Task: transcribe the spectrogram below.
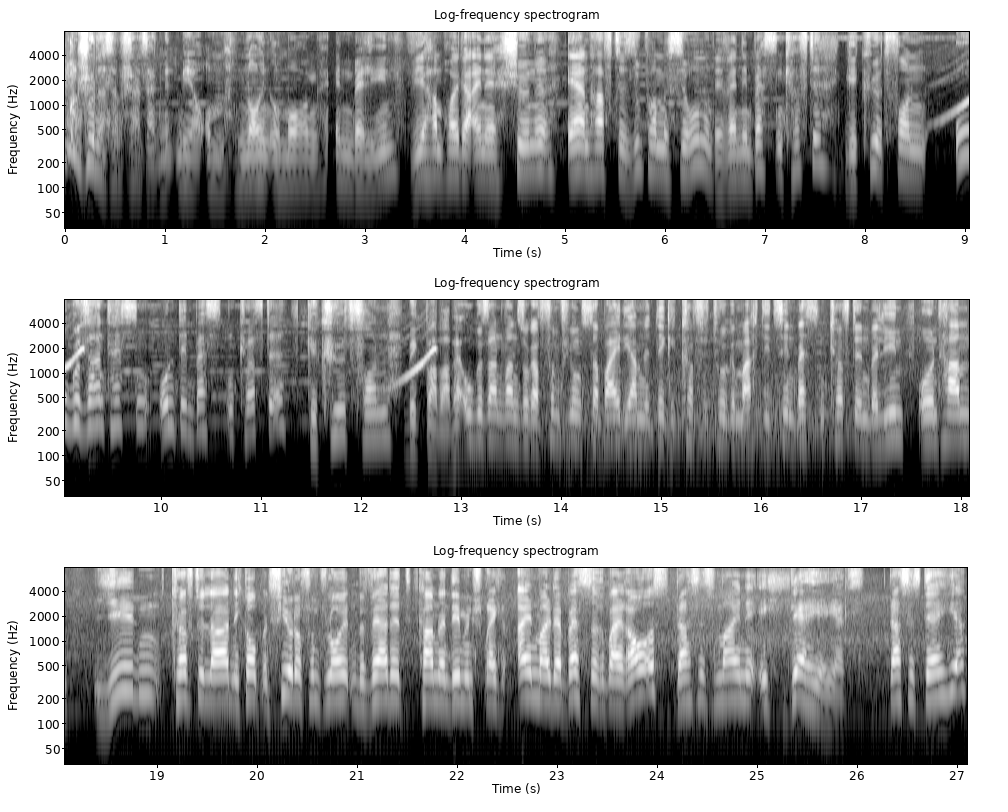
Und schön, dass ihr am Start seid mit mir um 9 Uhr morgen in Berlin. Wir haben heute eine schöne, ehrenhafte Supermission und wir werden den besten Köfte, gekürt von Ogosan testen und den besten Köfte, gekürt von Big Baba. Bei Ogosan waren sogar fünf Jungs dabei, die haben eine dicke Köftetour gemacht, die zehn besten Köfte in Berlin und haben jeden Köfteladen, ich glaube mit vier oder fünf Leuten bewertet, kam dann dementsprechend einmal der Bessere bei raus. Das ist, meine ich, der hier jetzt. Das ist der hier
